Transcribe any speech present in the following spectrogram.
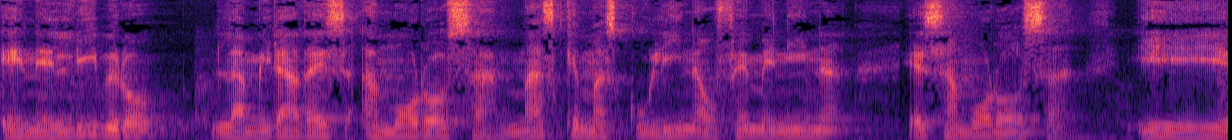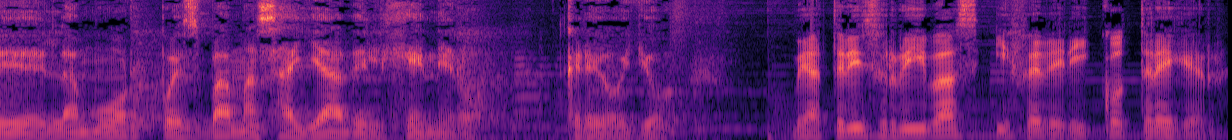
En el libro la mirada es amorosa, más que masculina o femenina, es amorosa. Y el amor pues va más allá del género, creo yo. Beatriz Rivas y Federico Treger.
